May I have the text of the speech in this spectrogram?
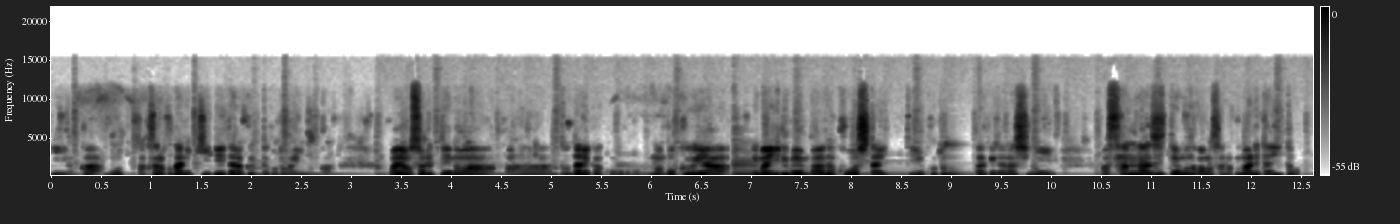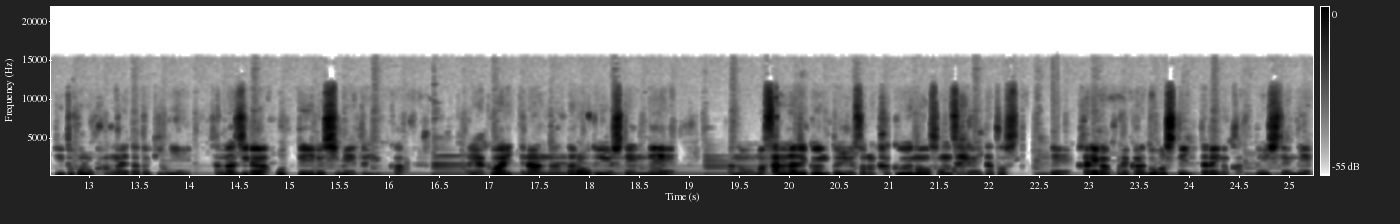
いいのか、もっとたくさんの方に聞いていただくってことがいいのか。まあでもそれっていうのは、あと誰かこう、まあ、僕や今いるメンバーがこうしたいっていうことだけじゃなしに、まあ、サンラジっていうものがまあその生まれた意図っていうところを考えたときに、サンラジが追っている使命というか、役割って何なんだろうという視点で、あのまあ、サンラジ君というその架空の存在がいたとして、彼がこれからどうしていったらいいのかという視点で、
